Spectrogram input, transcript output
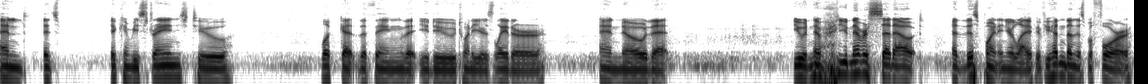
And it's it can be strange to look at the thing that you do 20 years later and know that you would never you'd never set out at this point in your life. If you hadn't done this before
